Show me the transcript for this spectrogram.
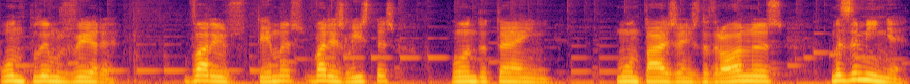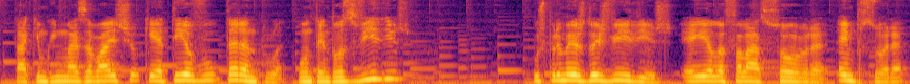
onde podemos ver vários temas, várias listas, onde tem montagens de drones, mas a minha está aqui um bocadinho mais abaixo, que é a Tevo Tarântula, onde tem 12 vídeos. Os primeiros dois vídeos é ele a falar sobre a impressora.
